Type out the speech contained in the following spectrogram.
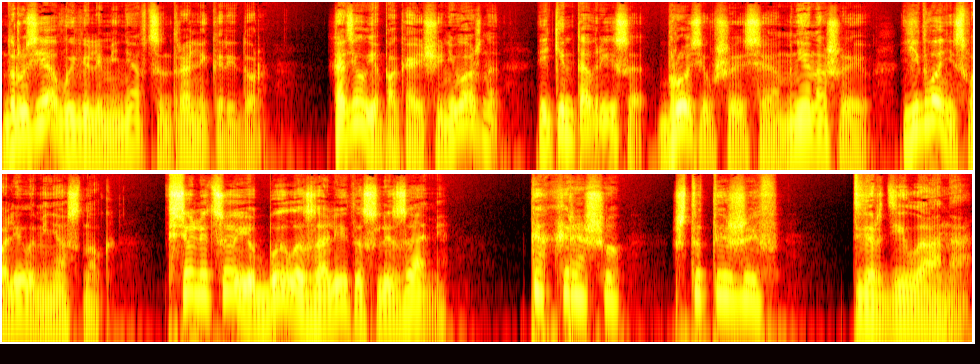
Друзья вывели меня в центральный коридор. Ходил я пока еще неважно, и кентавриса, бросившаяся мне на шею, едва не свалила меня с ног. Все лицо ее было залито слезами. «Как хорошо, что ты жив», — твердила она.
